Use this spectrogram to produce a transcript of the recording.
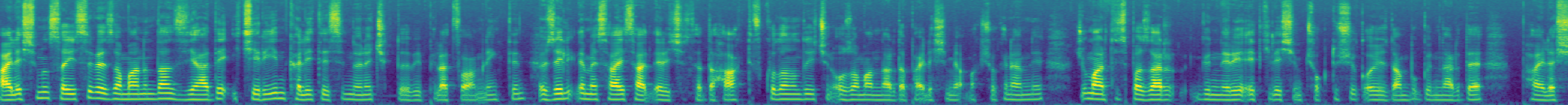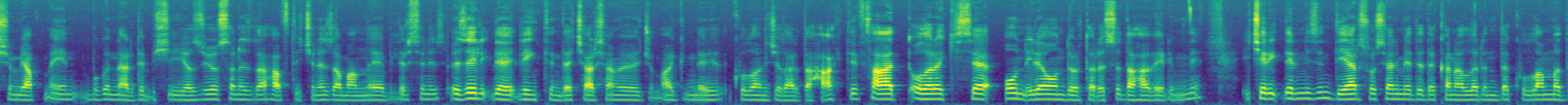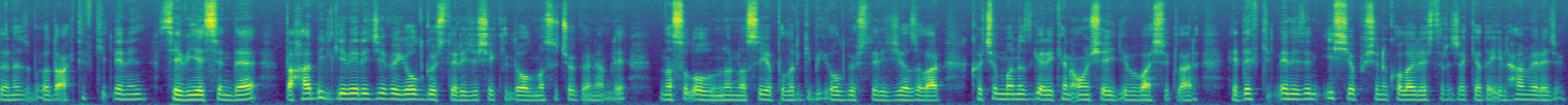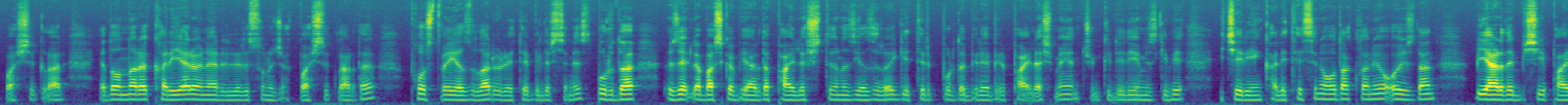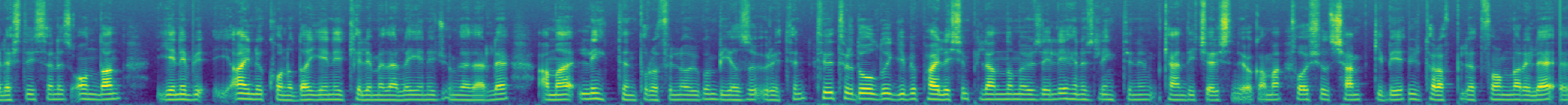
paylaşımın sayısı ve zamanından ziyade içeriğin kalitesinin öne çıktığı bir platform LinkedIn. Özellikle mesai saatleri içinde daha aktif kullanıldığı için o zamanlarda paylaşım yapmak çok önemli. Cumartesi, pazar günleri etkileşim çok düşük. O yüzden bu günlerde paylaşım yapmayın. Bugünlerde bir şey yazıyorsanız da hafta içine zamanlayabilirsiniz. Özellikle LinkedIn'de çarşamba ve cuma günleri kullanıcılar daha aktif. Saat olarak ise 10 ile 14 arası daha verimli. İçeriklerinizin diğer sosyal medyada kanallarında kullanmadığınız burada aktif kitlenin seviyesinde daha bilgi verici ve yol gösterici şekilde olması çok önemli. Nasıl olunur, nasıl yapılır gibi yol gösterici yazılar, kaçınmanız gereken 10 şey gibi başlıklar, hedef kitlenizin iş yapışını kolaylaştıracak ya da ilham verecek başlıklar ya da onlara kariyer önerileri sunacak başlıklarda post ve yazılar üretebilirsiniz. Burada özellikle başka bir yerde paylaştığınız yazıları getirip burada birebir paylaşmayın. Çünkü dediğimiz gibi içeriğin kalitesine odaklanıyor. O yüzden bir yerde bir şey paylaştıysanız ondan yeni bir aynı konuda yeni kelimelerle, yeni cümlelerle ama LinkedIn profiline uygun bir yazı üretin. Twitter'da olduğu gibi paylaşım planlama özelliği henüz LinkedIn'in kendi içerisinde yok ama Social Champ gibi üçüncü taraf platformlar ile e,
